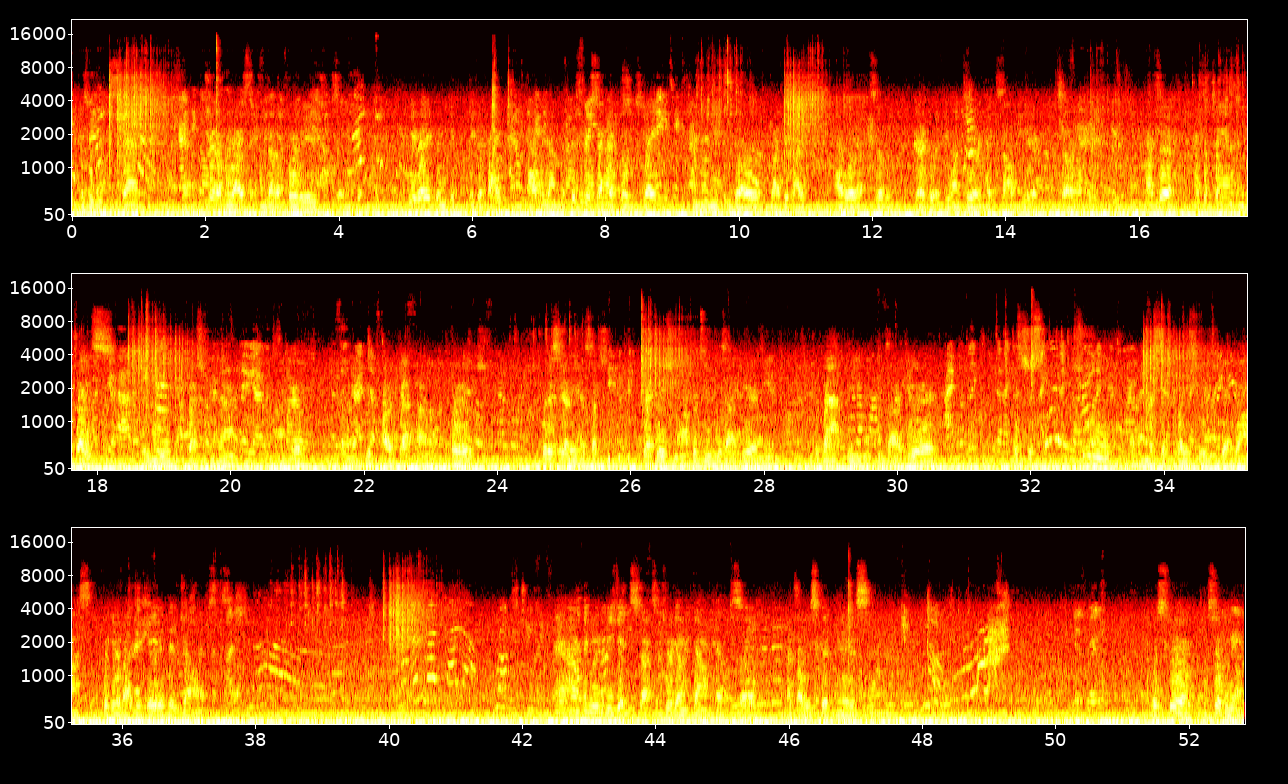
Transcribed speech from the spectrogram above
because we can extend like, trail the ice that comes out of foliage, so you can for you can take a bike all the way down But this is the visitor center of Portage Lake, and then you can go ride your bike all the way up to Girdwood if you want to, or head south here. So that's a that's a plan in place. There's no question in that. Maybe I would a We at uh, Portage. But this area has such recreational opportunities out here. Mean, the that comes out here. I would like to do that. I It's just, just I, I truly when I do it an tomorrow, but immersive place where you can get lost and forget about your day-to-day jobs. and. And I don't think we're going to be getting stuck since we're going downhill, so that's always good news. We'll still, we'll still be on.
